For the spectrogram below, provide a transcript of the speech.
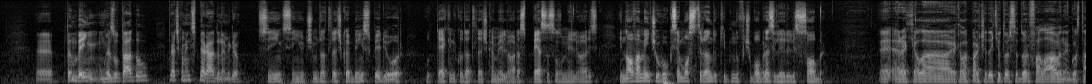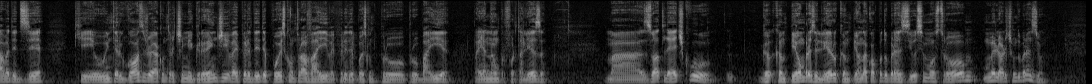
É, também um resultado praticamente esperado, né, Miguel? Sim, sim. O time do Atlético é bem superior. O técnico do Atlético é melhor, as peças são as melhores. E novamente o Hulk se mostrando que no futebol brasileiro ele sobra. É, era aquela, aquela partida que o torcedor falava, né? Gostava de dizer que o Inter gosta de jogar contra time grande e vai perder depois contra o Havaí, vai perder uhum. depois contra, pro, pro Bahia. Bahia não, pro Fortaleza. Mas o Atlético campeão brasileiro, campeão da Copa do Brasil, se mostrou o melhor time do Brasil.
